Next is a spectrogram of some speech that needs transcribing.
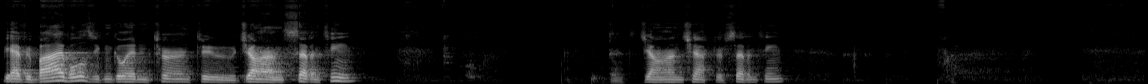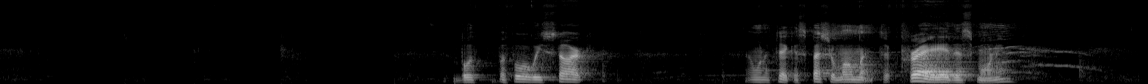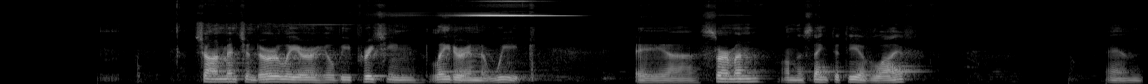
If you have your Bibles, you can go ahead and turn to John 17. That's John chapter 17. Before we start, I want to take a special moment to pray this morning. Sean mentioned earlier he'll be preaching later in the week a uh, sermon on the sanctity of life. And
